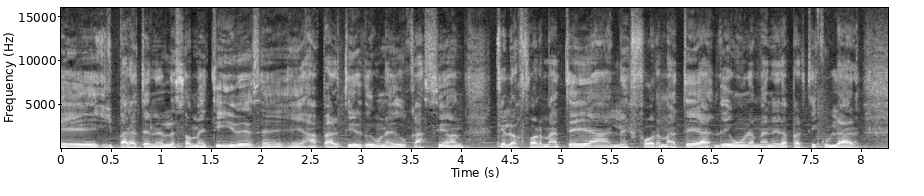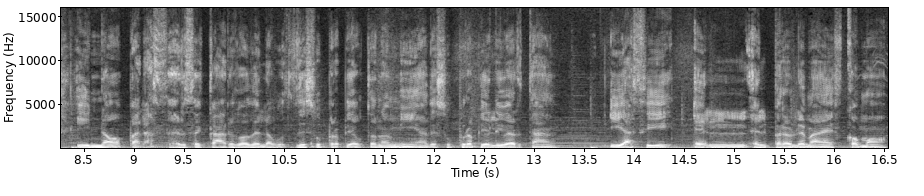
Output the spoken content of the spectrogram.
eh, y para tenerles sometidos eh, eh, a partir de una educación que los formatea, les formatea de una manera particular y no para hacerse cargo de, su propia autonomía, de su propia libertad. Y así el, el problema es como,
